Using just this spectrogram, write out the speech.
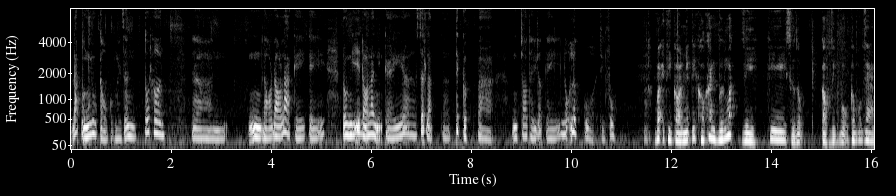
đáp ứng nhu cầu của người dân tốt hơn. Uh, đó đó là cái cái tôi nghĩ đó là những cái rất là tích cực và cho thấy là cái nỗ lực của chính phủ. Vậy thì còn những cái khó khăn vướng mắc gì khi sử dụng cổng dịch vụ công quốc gia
